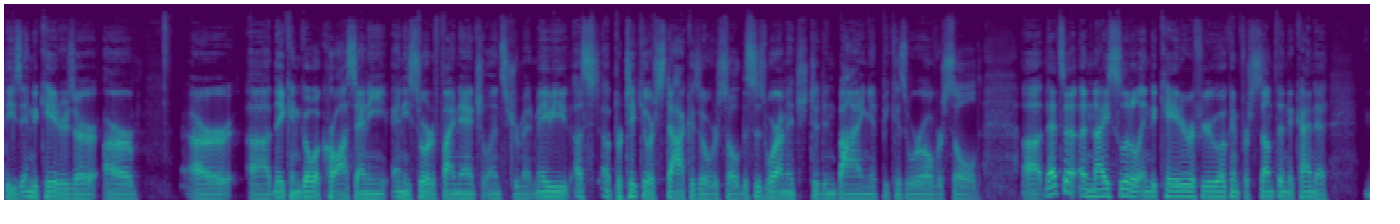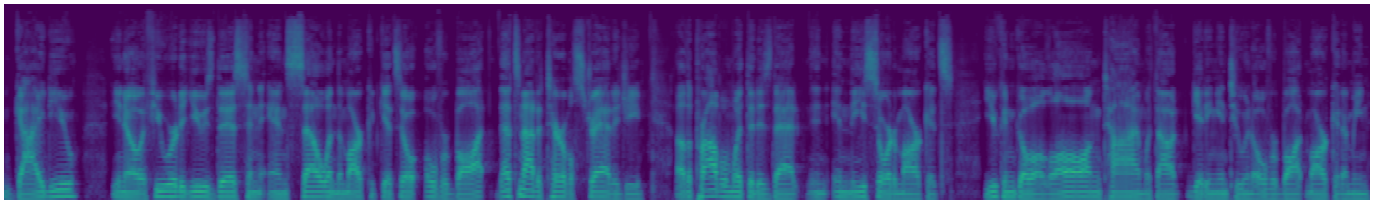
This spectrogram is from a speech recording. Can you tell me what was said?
these indicators are are are uh, they can go across any any sort of financial instrument. Maybe a, a, particular stock is oversold. This is where I'm interested in buying it because we're oversold. Uh, that's a, a, nice little indicator if you're looking for something to kind of guide you. You know, if you were to use this and, and sell when the market gets o- overbought, that's not a terrible strategy. Uh, the problem with it is that in, in these sort of markets, you can go a long time without getting into an overbought market. I mean,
